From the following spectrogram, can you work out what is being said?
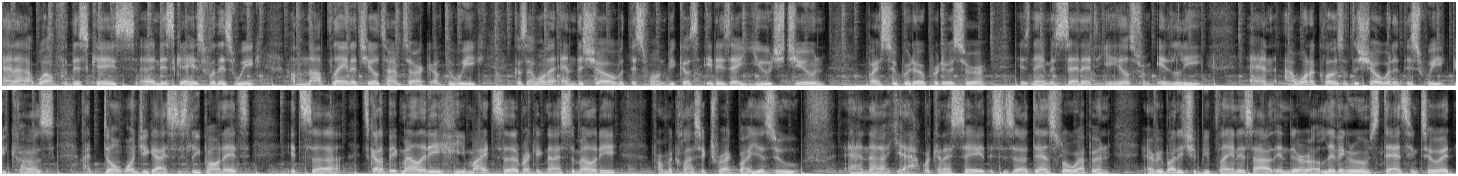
and uh, well, for this case, uh, in this case, for this week, I'm not playing a chill time track of the week because I want to end the show with this one because it is a huge tune by super dope producer. His name is Zenit. He hails from Italy, and I want to close off the show with it this week because I don't want you guys to sleep on it. It's uh, it's got a big melody. You might uh, recognize the melody from a classic track by Yazoo. And uh, yeah, what can I say? This is a dance floor weapon. Everybody should be playing this out in their uh, living rooms, dancing to it.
